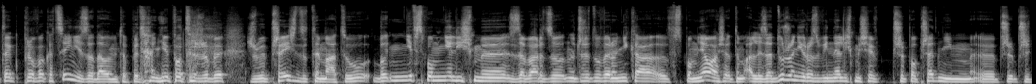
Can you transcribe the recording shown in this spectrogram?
tak prowokacyjnie zadałem to pytanie po to, żeby, żeby przejść do tematu, bo nie wspomnieliśmy za bardzo, znaczy tu Weronika wspomniałaś o tym, ale za dużo nie rozwinęliśmy się przy poprzednim, e, przy, przy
